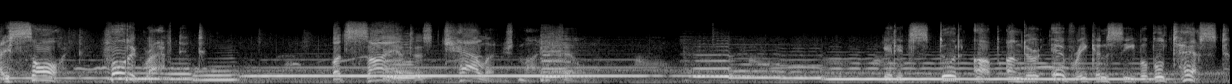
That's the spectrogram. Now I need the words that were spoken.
I saw it, photographed it. But scientists challenged my film. Yet it stood up under every conceivable test.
